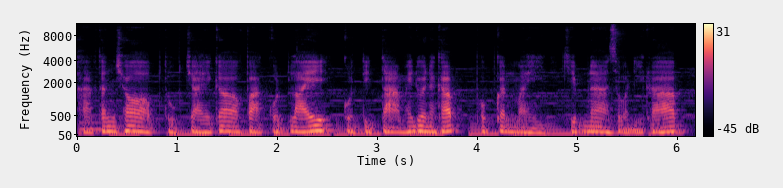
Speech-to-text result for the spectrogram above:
หากท่านชอบถูกใจก็ฝากกดไลค์ กดติดตามให้ด้วยนะครับ พบกันใหม่คลิปหน้าสวัสดีครับ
